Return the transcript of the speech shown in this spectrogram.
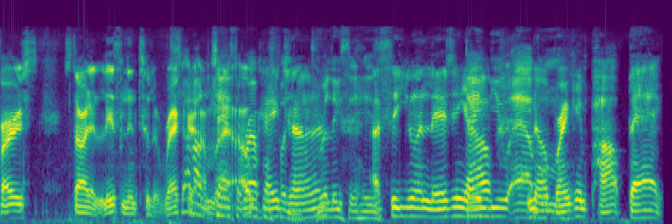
first started listening to the record, Shout out I'm to like, the Rapper okay, for John, releasing his I see you in Legend, y'all. debut You album. know, bringing pop back,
